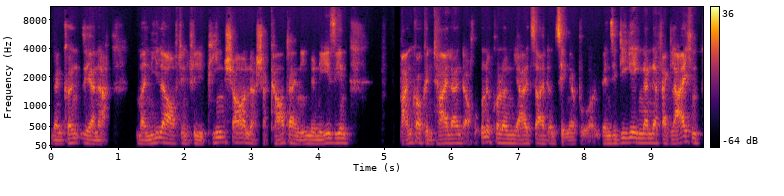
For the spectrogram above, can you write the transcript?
dann könnten Sie ja nach Manila auf den Philippinen schauen, nach Jakarta in Indonesien, Bangkok in Thailand, auch ohne Kolonialzeit und Singapur. Und wenn Sie die gegeneinander vergleichen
